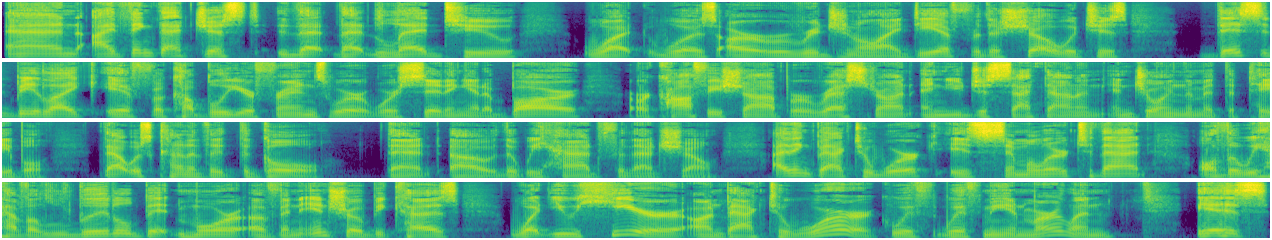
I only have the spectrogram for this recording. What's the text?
And I think that just that that led to what was our original idea for the show, which is this would be like if a couple of your friends were, were sitting at a bar or a coffee shop or a restaurant and you just sat down and, and joined them at the table. That was kind of the, the goal that uh, that we had for that show. I think Back to Work is similar to that, although we have a little bit more of an intro because what you hear on Back to Work with with me and Merlin is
